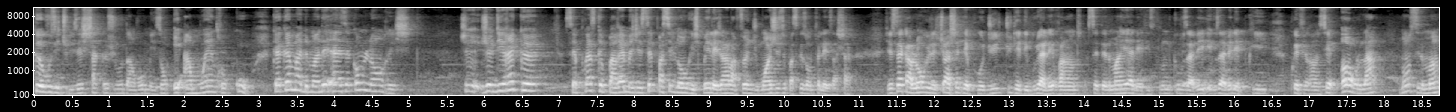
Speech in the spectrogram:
que vous utilisez chaque jour dans vos maisons et à moindre coût. Quelqu'un m'a demandé, hein, c'est comme l'on riche. Je, je dirais que c'est presque pareil, mais je ne sais pas si l'on riche paye les gens à la fin du mois juste parce qu'ils ont fait les achats. Je sais qu'à long tu achètes des produits, tu te débrouilles à les vendre. Certainement, il y a des ristournes que vous avez et vous avez des prix préférentiels. Or là, non seulement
